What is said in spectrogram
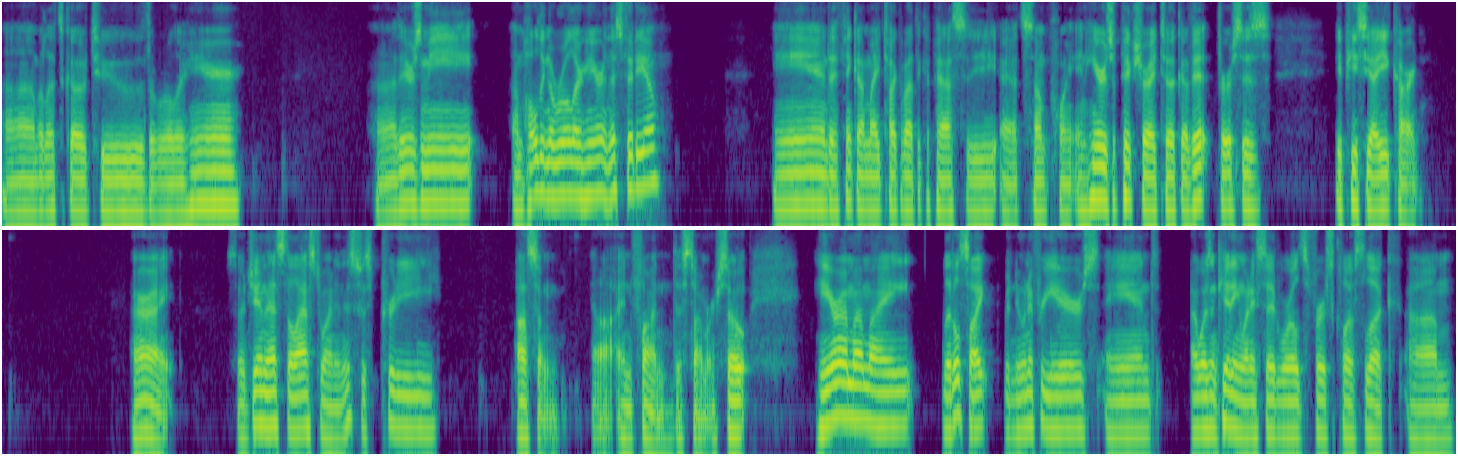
Uh, but let's go to the ruler here. Uh, there's me. I'm holding a ruler here in this video. And I think I might talk about the capacity at some point. And here's a picture I took of it versus a PCIe card. All right. So, Jim, that's the last one. And this was pretty awesome uh, and fun this summer. So, here I'm on my little site, been doing it for years. And I wasn't kidding when I said world's first close look. Um,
